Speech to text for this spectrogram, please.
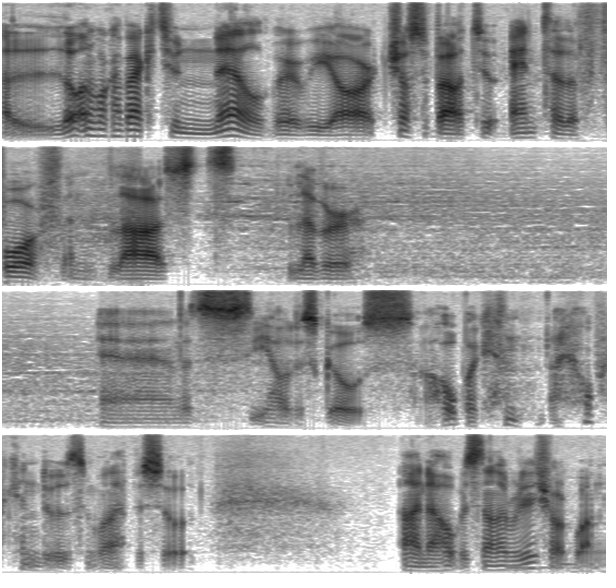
Hello and welcome back to NELD, where we are just about to enter the fourth and last lever. And let's see how this goes. I hope I can I hope I can do this in one episode. And I hope it's not a really short one.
